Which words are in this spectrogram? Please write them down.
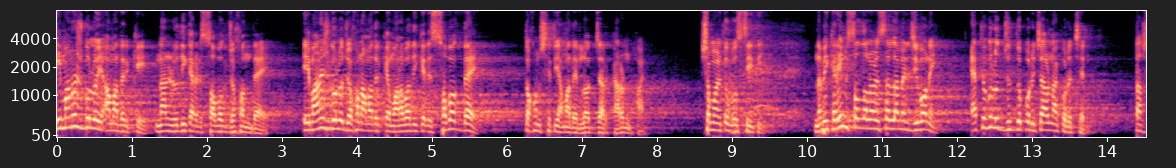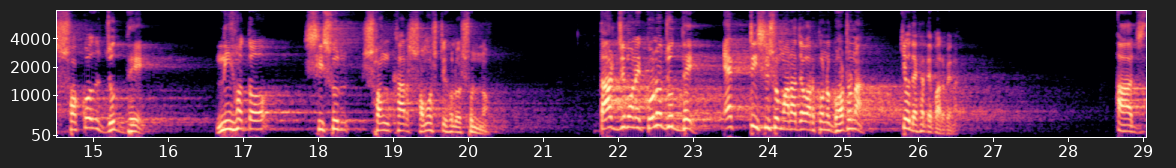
এই মানুষগুলোই আমাদেরকে নারীর অধিকারের সবক যখন দেয়, এই মানুষগুলো যখন আমাদেরকে মানবাধিকারের সবক দেয়, তখন সেটি আমাদের লজ্জার কারণ হয়। সময়ত উপস্থিতি, নবী করিম সাল্লা সাল্লামের জীবনে এতগুলো যুদ্ধ পরিচালনা করেছেন, তার সকল যুদ্ধে নিহত শিশুর সংখ্যার সমষ্টি হলো শূন্য। তার জীবনে কোনো যুদ্ধে একটি শিশু মারা যাওয়ার কোনো ঘটনা কেউ দেখাতে পারবে না। আজ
